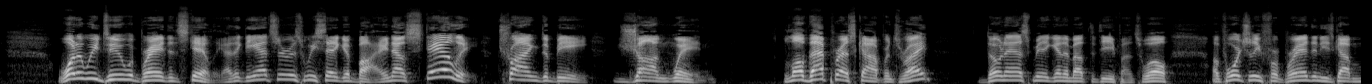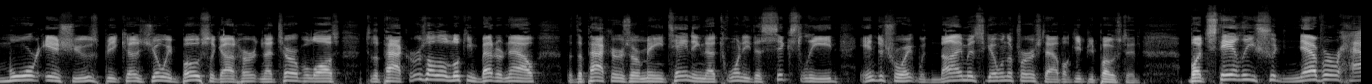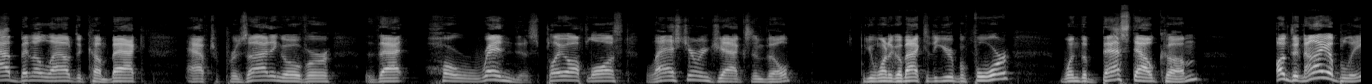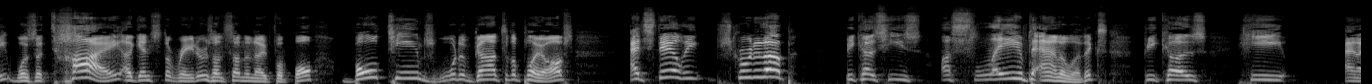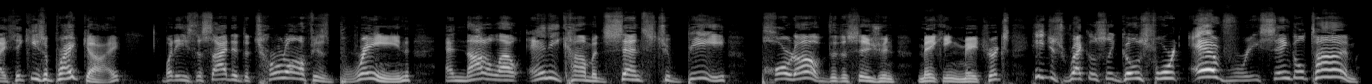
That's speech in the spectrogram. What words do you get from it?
What do we do with Brandon Staley? I think the answer is we say goodbye. And now Staley trying to be John Wayne. Love that press conference, right? Don't ask me again about the defense. Well, unfortunately for Brandon, he's got more issues because Joey Bosa got hurt in that terrible loss to the Packers. Although looking better now that the Packers are maintaining that 20 to 6 lead in Detroit with nine minutes to go in the first half. I'll keep you posted. But Staley should never have been allowed to come back after presiding over that horrendous playoff loss last year in Jacksonville. You want to go back to the year before when the best outcome undeniably was a tie against the Raiders on Sunday Night Football. Both teams would have gone to the playoffs, and Staley screwed it up because he's a slave to analytics, because he, and I think he's a bright guy, but he's decided to turn off his brain and not allow any common sense to be part of the decision making matrix. He just recklessly goes for it every single time.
